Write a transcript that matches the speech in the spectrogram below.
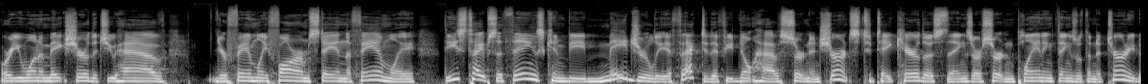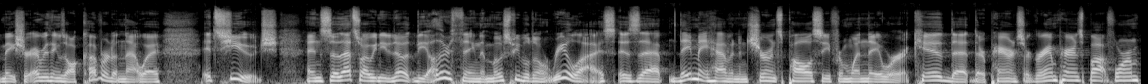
or you want to make sure that you have your family farm stay in the family. These types of things can be majorly affected if you don't have certain insurance to take care of those things or certain planning things with an attorney to make sure everything's all covered in that way. It's huge. And so that's why we need to know. The other thing that most people don't realize is that they may have an insurance policy from when they were a kid that their parents or grandparents bought for them.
